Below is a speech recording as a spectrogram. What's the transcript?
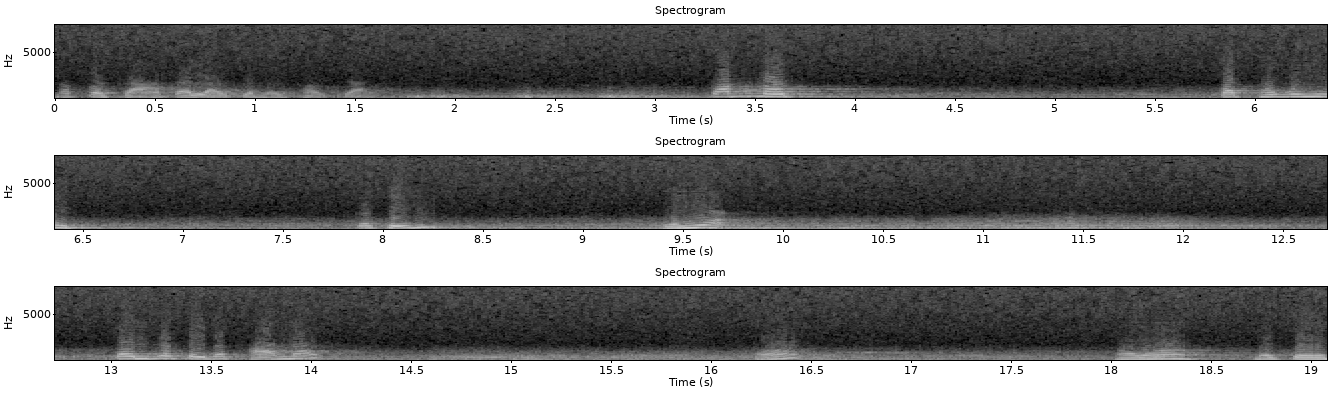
นักภาษาแต่เราจะไม่เข้าใจกำหนดปัทวีกสินอย่างเงี้ย เป็นสติปัฏฐานไหมฮะอะไรไม่เป็น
